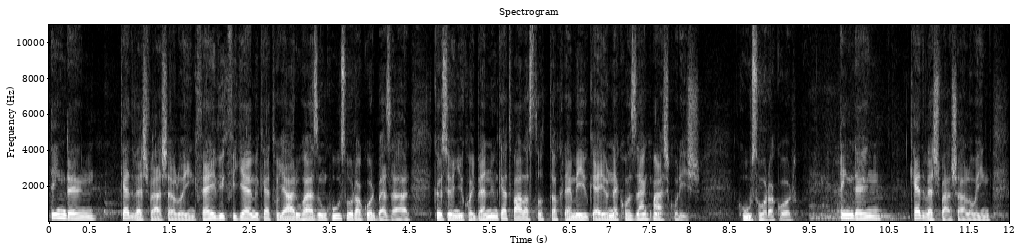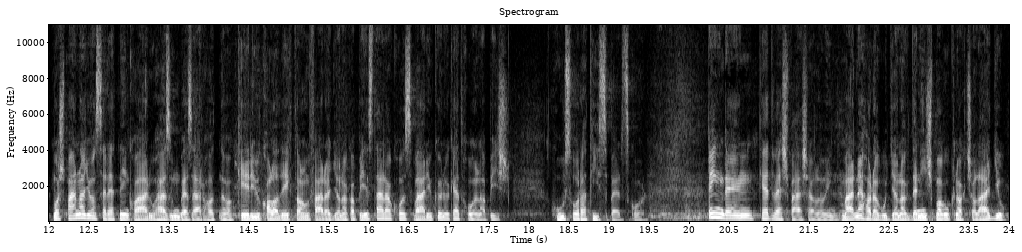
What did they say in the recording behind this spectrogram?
Ding ding, Kedves vásárlóink, fejvük figyelmüket, hogy áruházunk 20 órakor bezár. Köszönjük, hogy bennünket választottak, reméljük eljönnek hozzánk máskor is. 20 órakor. Ding ding. Kedves vásárlóink, most már nagyon szeretnénk, ha áruházunk bezárhatna. Kérjük, haladéktalanul fáradjanak a pénztárakhoz, várjuk Önöket holnap is. 20 óra 10 perckor. Ding ding, kedves vásárlóink, már ne haragudjanak, de nincs maguknak családjuk?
